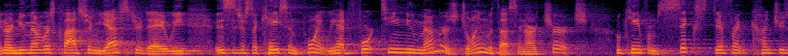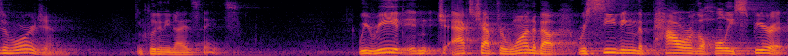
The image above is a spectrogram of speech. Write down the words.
In our new members classroom yesterday, we, this is just a case in point. We had 14 new members join with us in our church who came from six different countries of origin, including the United States. We read in Acts chapter 1 about receiving the power of the Holy Spirit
